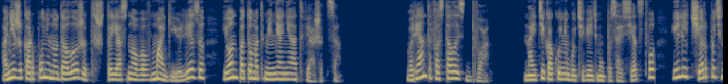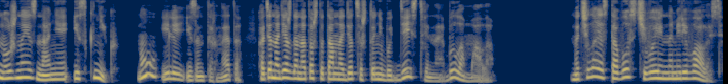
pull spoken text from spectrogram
Они же Карпунину доложат, что я снова в магию лезу, и он потом от меня не отвяжется. Вариантов осталось два. Найти какую-нибудь ведьму по соседству или черпать нужные знания из книг. Ну, или из интернета. Хотя надежда на то, что там найдется что-нибудь действенное, было мало. Начала я с того, с чего и намеревалась.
